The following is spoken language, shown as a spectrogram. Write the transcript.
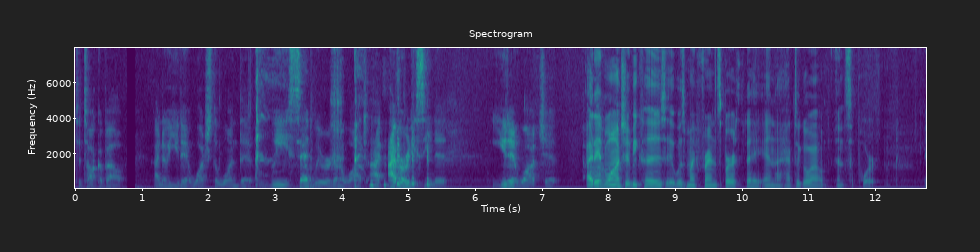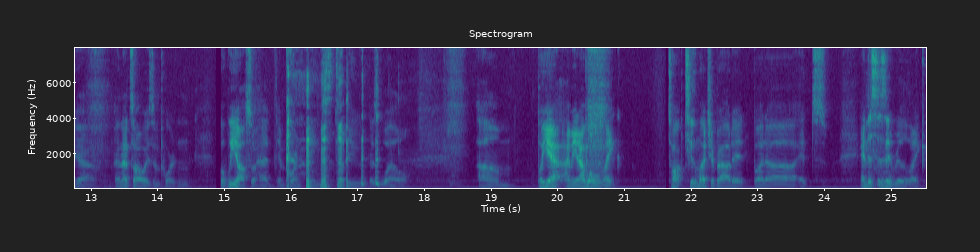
to talk about. I know you didn't watch the one that we said we were gonna watch. I, I've already seen it. You didn't watch it. I didn't Um, watch it because it was my friend's birthday and I had to go out and support. Yeah, and that's always important. But we also had important things to do as well. Um, but yeah, I mean, I won't like talk too much about it, but uh, it's and this isn't really like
